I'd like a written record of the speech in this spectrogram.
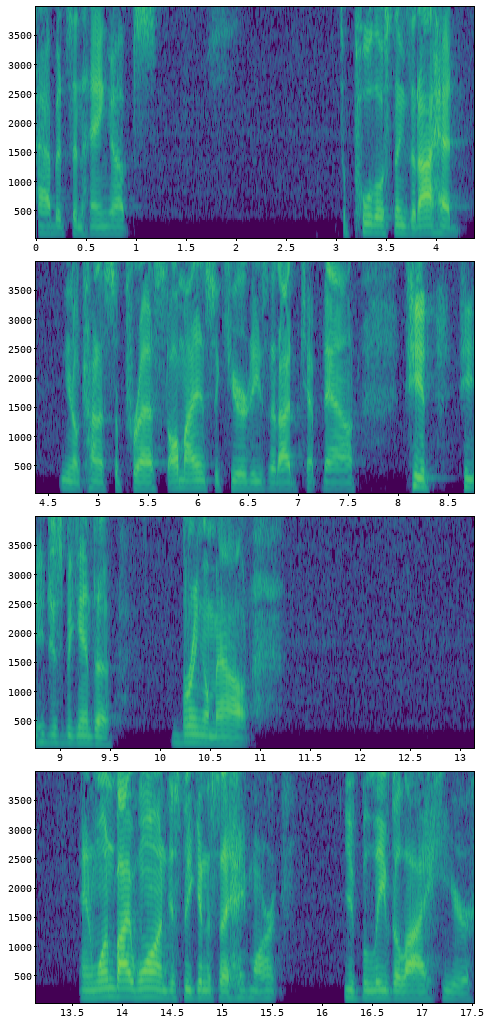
habits, and hangups to pull those things that I had, you know, kind of suppressed, all my insecurities that I'd kept down. He, he just began to bring them out. And one by one, just begin to say, Hey, Mark, you've believed a lie here.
